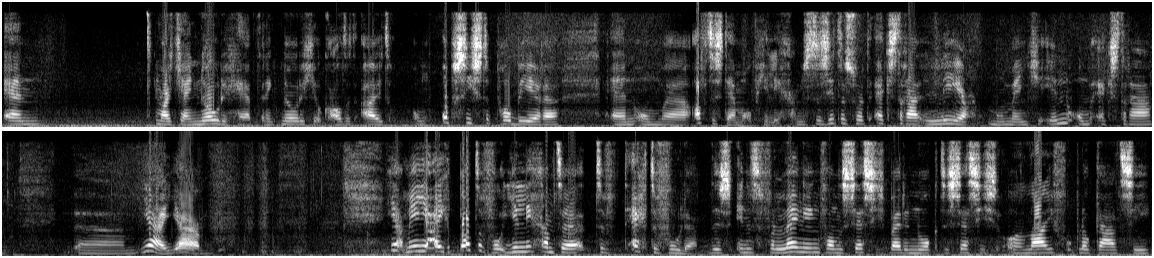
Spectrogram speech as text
en wat jij nodig hebt. En ik nodig je ook altijd uit om opties te proberen en om uh, af te stemmen op je lichaam. Dus er zit een soort extra leermomentje in om extra, uh, ja, ja, ja, meer je eigen pad te voelen, je lichaam te, te, echt te voelen. Dus in het verlenging van de sessies bij de NOC, de sessies live op locatie,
